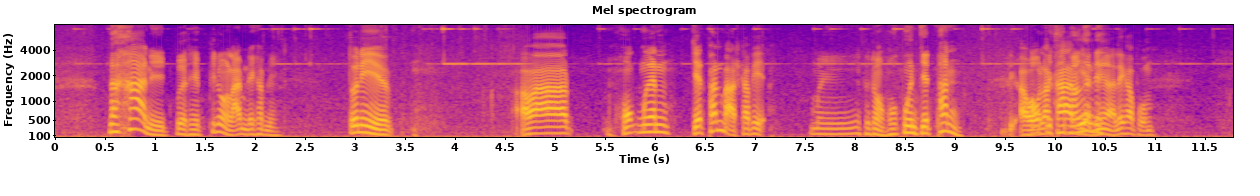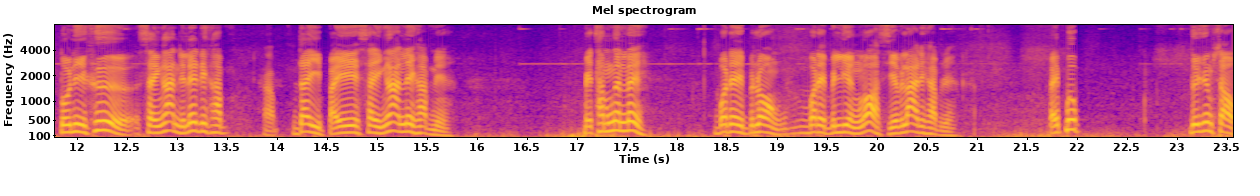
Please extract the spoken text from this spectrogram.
ๆราคานี่เปิดให้พี่น้องหลายมันได้ครับนี่ตัวนี้เอาว่าหกหมื่นเจ็ดพันบาทครับพี่ไม่พี่น้องหกหมื่นเจ็ดพันเอาเอาไปราคาทำหาเบีเงิยดนดิเนื้อเลยครับผม ตัวนี้คือใส่งานนี่เลยเดิครับ ครับ ได้ไปใส่งานเลยครับเนี่ยไปทำเงินเลยบ่ได้ไปลองบ่ได้ไปเลี้ยงล่อเสียเวลาเดิครับเนี่ยไปปุ๊บเดินยามเช้า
